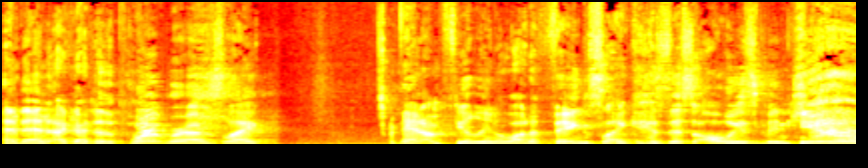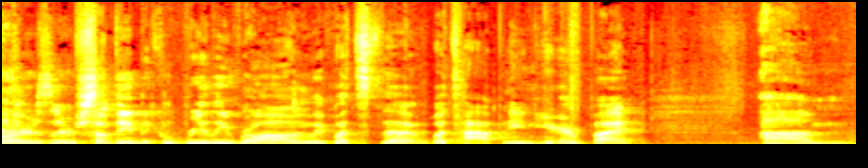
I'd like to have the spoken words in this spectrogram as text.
and then I got to the point where I was like, man, I'm feeling a lot of things. Like, has this always been here, Yeah. or is there something like really wrong? Like, what's the what's happening here? But, um,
